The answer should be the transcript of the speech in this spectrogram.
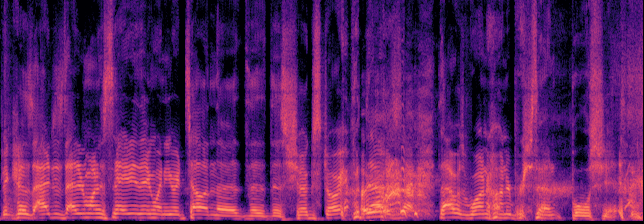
because I just I didn't want to say anything when you were telling the the the Suge story, but oh, that was that was one hundred percent bullshit. and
